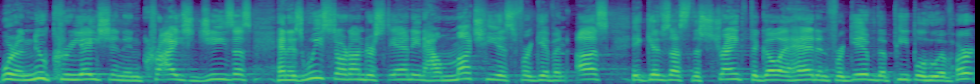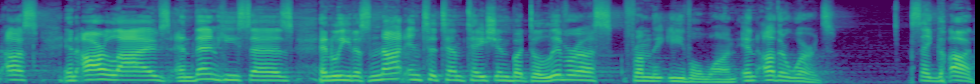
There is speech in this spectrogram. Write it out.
We're a new creation in Christ Jesus. And as we start understanding how much He has forgiven us, it gives us the strength to go ahead and forgive the people who have hurt us in our lives. And then He says, and lead us not into temptation, but deliver us from the evil one. In other words, Say, God,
